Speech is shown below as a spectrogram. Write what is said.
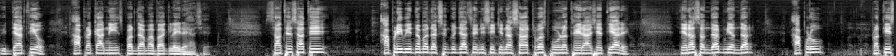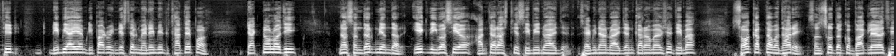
વિદ્યાર્થીઓ આ પ્રકારની સ્પર્ધામાં ભાગ લઈ રહ્યા છે. સાથે સાથે આપણી વિદ્યાભા દક્ષિણ ગુજરાત યુનિવર્સિટીના સાઠ વર્ષ પૂર્ણ થઈ રહ્યા છે ત્યારે તેના સંદર્ભની અંદર આપણું પ્રતિષ્ઠિત ડીબીઆઈએમ ડિપાર્ટમેન્ટ ઇન્ડસ્ટ્રીયલ મેનેજમેન્ટ ખાતે પણ ટેકનોલોજીના સંદર્ભની અંદર એક દિવસીય આંતરરાષ્ટ્રીય સેમિનારનું આયોજન સેમિનારનું આયોજન કરવામાં આવ્યું છે. તેમાં સો કરતાં વધારે સંશોધકો ભાગ લેવા છે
